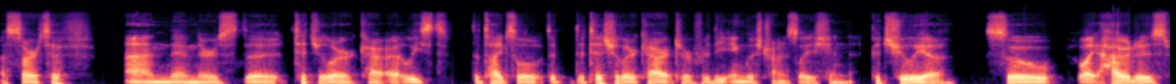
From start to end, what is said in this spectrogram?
assertive and then there's the titular, at least the title, the, the titular character for the English translation, Petulia, so, like, how does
